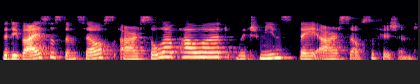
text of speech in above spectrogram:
The devices themselves are solar powered, which means they are self-sufficient.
